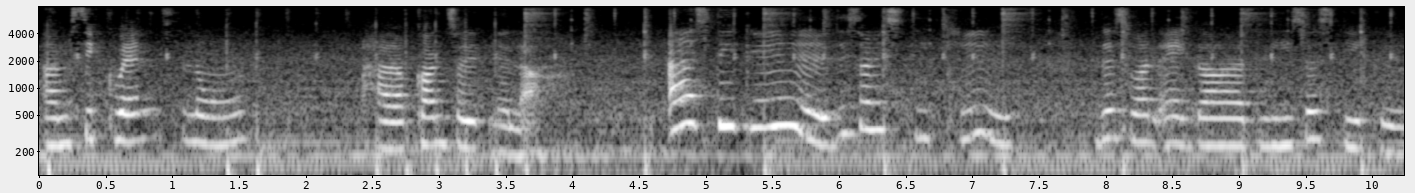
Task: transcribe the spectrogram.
um, sequence nung uh, concert nila. Ah, sticker! These are stickers. This one, I got Lisa sticker.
